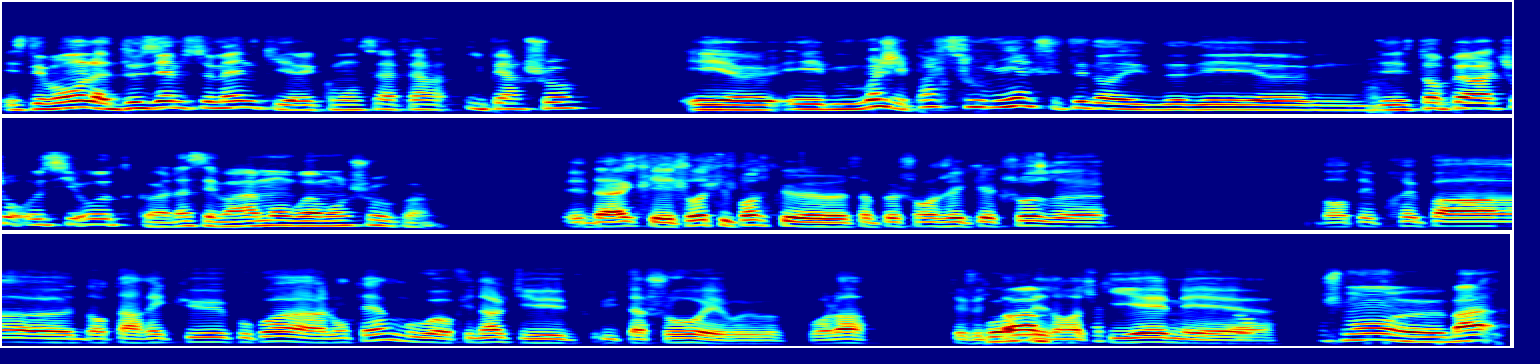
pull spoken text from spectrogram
Et c'était vraiment la deuxième semaine qui avait commencé à faire hyper chaud. Et, euh, et moi, j'ai pas le souvenir que c'était dans des, des, des, températures aussi hautes, quoi. Là, c'est vraiment, vraiment chaud, quoi. Et Dak, et toi, tu penses que ça peut changer quelque chose dans tes prépas, dans ta récup ou quoi, à long terme? Ou au final, tu t'a chaud et voilà, c'est juste pas Ouais, plaisant à skier, mais Franchement, euh, bah,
